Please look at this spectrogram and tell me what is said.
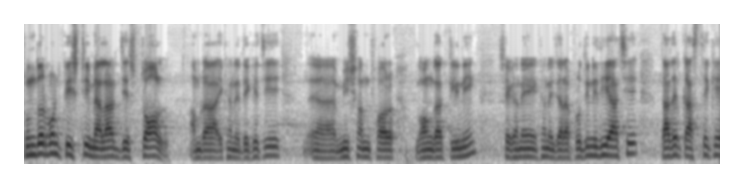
সুন্দরবন কৃষ্টি মেলার যে স্টল আমরা এখানে দেখেছি মিশন ফর গঙ্গা ক্লিনিং সেখানে এখানে যারা প্রতিনিধি আছে, তাদের কাছ থেকে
